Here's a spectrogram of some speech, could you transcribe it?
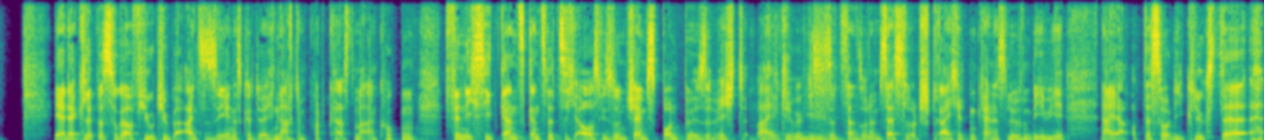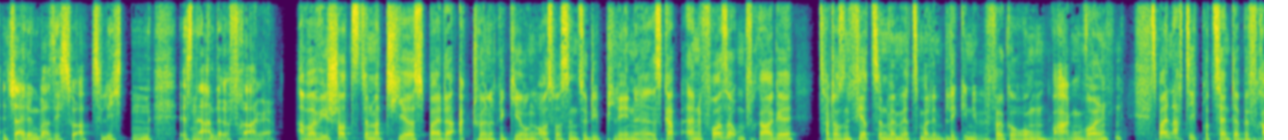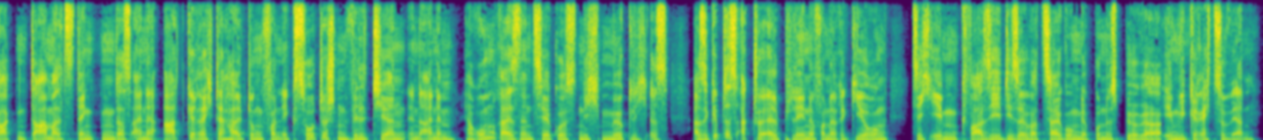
Ja, der Clip ist sogar auf YouTube einzusehen. Das könnt ihr euch nach dem Podcast mal angucken. Finde ich, sieht ganz, ganz witzig aus, wie so ein James Bond-Bösewicht, weil Gregor Gysi sitzt an so einem Sessel und streichelt ein kleines Löwenbaby. Naja, ob das so die klügste Entscheidung war, sich so abzulichten, ist eine andere Frage. Aber wie schaut es denn, Matthias, bei der aktuellen Regierung aus? Was sind so die Pläne? Es gab eine Forsa-Umfrage 2014, wenn wir jetzt mal den Blick in die Bevölkerung wagen wollen. 82 Prozent der Befragten damals denken, dass eine artgerechte Haltung von exotischen Wildtieren in einem herumreisenden Zirkus nicht möglich ist. Also gibt es aktuell Pläne von der Regierung, sich eben quasi dieser Überzeugung der Bundesbürger irgendwie gerecht zu werden?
